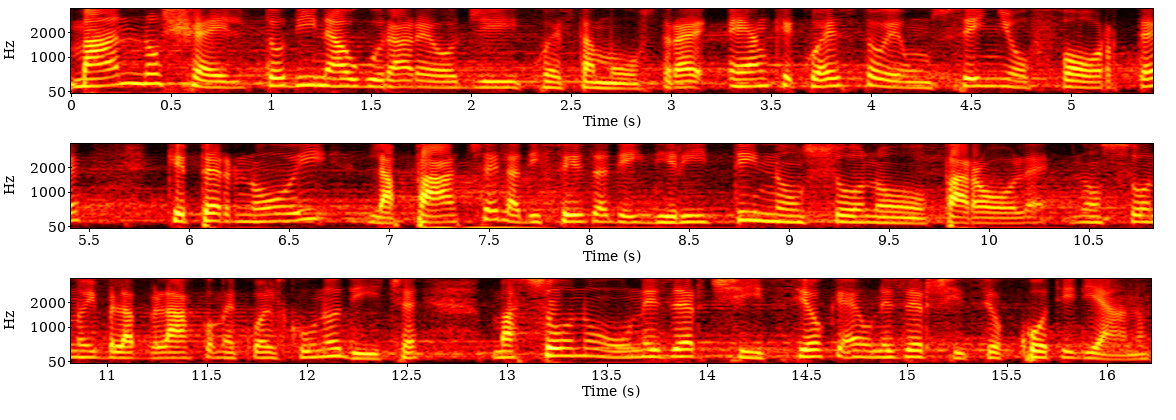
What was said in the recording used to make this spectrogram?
ma hanno scelto di inaugurare oggi questa mostra e anche questo è un segno forte che per noi la pace, la difesa dei diritti non sono parole, non sono i bla bla come qualcuno dice, ma sono un esercizio che è un esercizio quotidiano.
